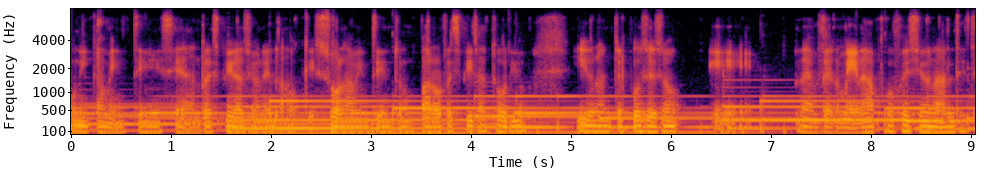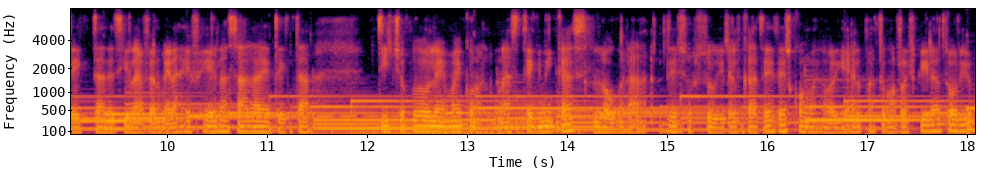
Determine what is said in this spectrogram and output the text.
únicamente se dan respiraciones dado que solamente entra un paro respiratorio y durante el proceso eh, la enfermera profesional detecta, es decir, la enfermera jefe de la sala detecta dicho problema y con algunas técnicas logra desobstruir el catéter con mejoría del patrón respiratorio,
